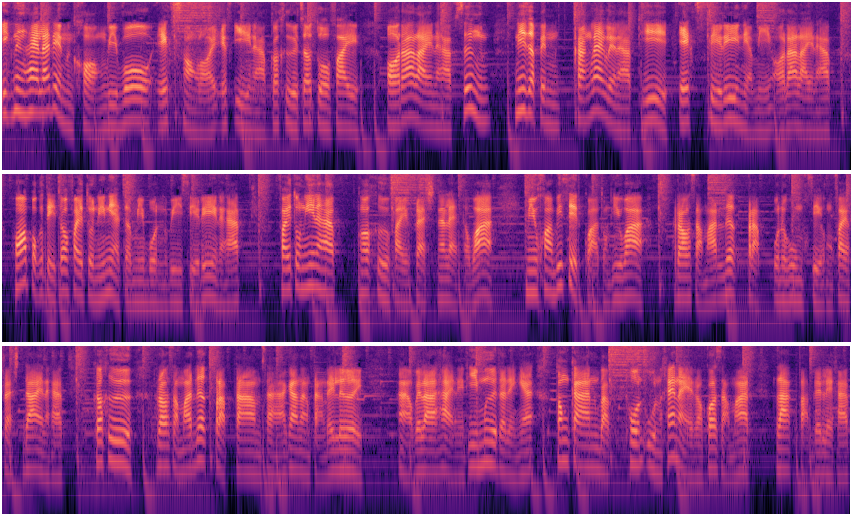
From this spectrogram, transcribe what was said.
อีกหนึ่งไฮไลท์เด่นของ vivo x 2 0 0 fe นะครับก็คือเจ้าตัวไฟ Aura Light นะครับซึ่งนี่จะเป็นครั้งแรกเลยนะครับที่ x series เนี่ยมี Aura Light นะครับเพราะว่าปกติเจ้าไฟตัวนี้เนี่ยจะมีบน v series นะครับไฟตรงนี้นะครับก็คือไฟแฟลชนั่นแหละแต่ว่ามีความพิเศษกว่าตรงที่ว่าเราสามารถเลือกปรับอุณหภูมิสีของไฟแฟลชได้นะครับก็คือเราสามารถเลือกปรับตามสถานการณ์ต่าง ๆได้เลยอ่าเวลาถ่ายในที่มืดอะไรเงี้ยต้องการแบบโทนอุ่นแค่ไหนเราก็สามารถลากปรับได้เลยครับ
